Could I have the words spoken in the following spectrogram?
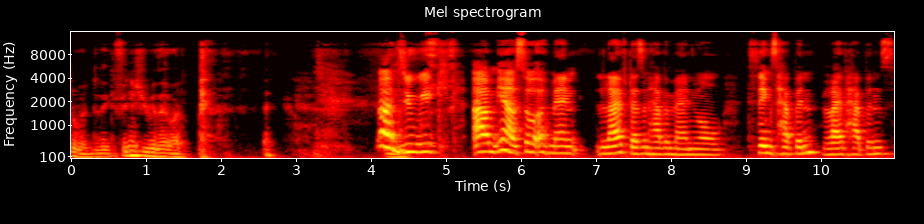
Oh, did I finish you with that one? Oh, do week. Um, yeah, so uh, man, life doesn't have a manual. Things happen, life happens,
